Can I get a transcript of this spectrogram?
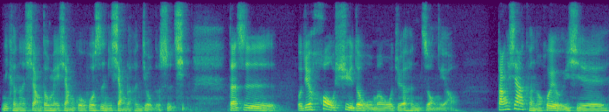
你可能想都没想过，或是你想了很久的事情，但是我觉得后续的我们，我觉得很重要。当下可能会有一些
